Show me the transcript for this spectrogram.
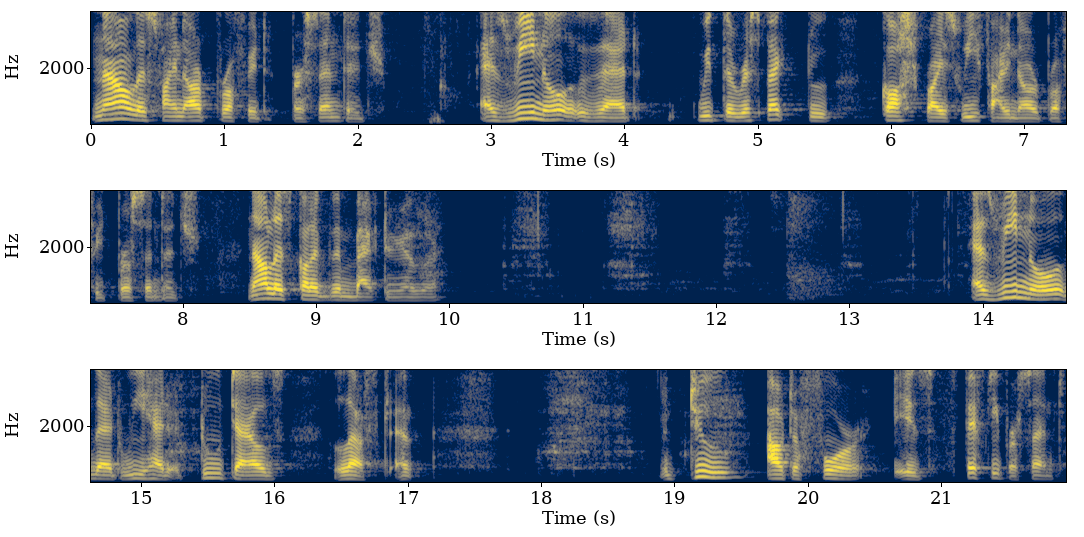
Now let's find our profit percentage. As we know that with the respect to cost price, we find our profit percentage. Now let's collect them back together. As we know that we had two tiles left and 2 out of 4 is 50%.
